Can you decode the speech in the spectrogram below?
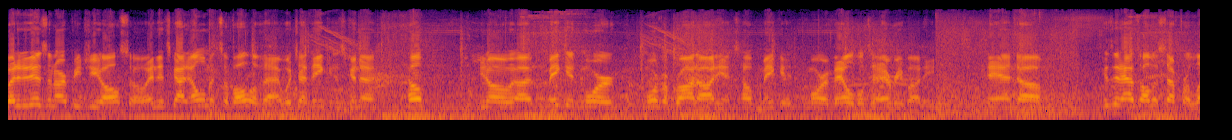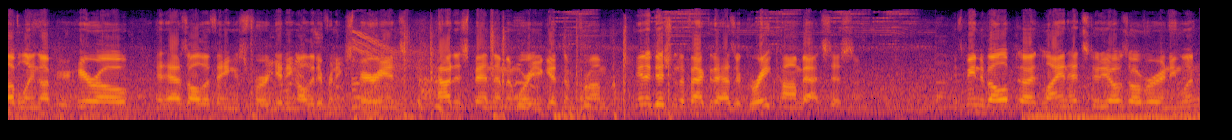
but it is an RPG also, and it's got elements of all of that, which I think is going to help, you know, uh, make it more more of a broad audience, help make it more available to everybody, and because um, it has all the stuff for leveling up your hero, it has all the things for getting all the different experience, how to spend them, and where you get them from. In addition to the fact that it has a great combat system. It's being developed at Lionhead Studios over in England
